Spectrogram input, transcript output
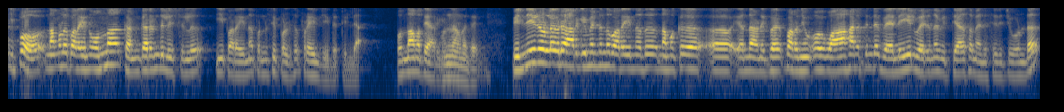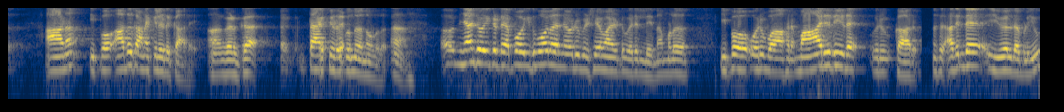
ഇപ്പോ നമ്മൾ പറയുന്ന ഒന്ന് കൺകറന്റ് ലിസ്റ്റിൽ ഈ പറയുന്ന പ്രിൻസിപ്പിൾസ് ഫ്രെയിം ചെയ്തിട്ടില്ല. ഒന്നാമത്തെ ആർഗ്യുമെന്റ് പിന്നീടുള്ള ഒരു ആർഗ്യുമെന്റ് എന്ന് പറയുന്നത് നമുക്ക് എന്താണ്? ഇപ്പൊ പറഞ്ഞു വാഹനത്തിന്റെ വിലയിൽ വരുന്ന വ്യത്യാസം അനുസരിച്ചുകൊണ്ട് ആണ് ഇപ്പോ അത് കണക്കിലെടുക്കാതെ. ടാക്സ് എടുക്കുന്നു എന്നുള്ളത്. ഞാൻ ചോദിക്കട്ടെ അപ്പോൾ ഇതുപോലെ തന്നെ ഒരു വിഷയമായിട്ട് വരില്ലേ? നമ്മൾ ഇപ്പോൾ ഒരു വാഹനം മാരുതിയുടെ ഒരു കാർ അതിന്റെ യു എൽ ഡബ്ല്യു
